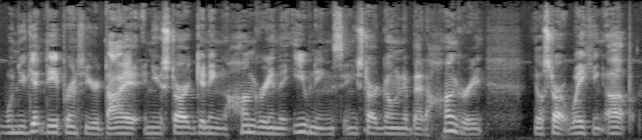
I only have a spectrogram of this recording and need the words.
when you get deeper into your diet and you start getting hungry in the evenings and you start going to bed hungry you'll start waking up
